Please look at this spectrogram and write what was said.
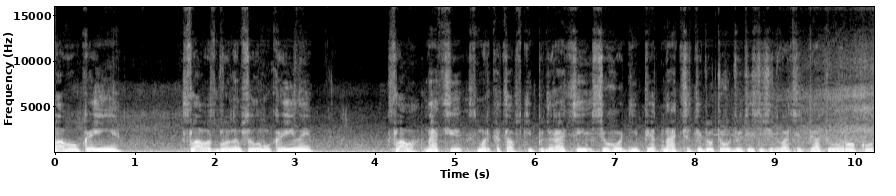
Слава Україні! Слава Збройним силам України! Слава нації, смерть Федерації. Сьогодні 15 лютого 2025 року.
